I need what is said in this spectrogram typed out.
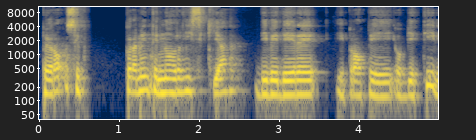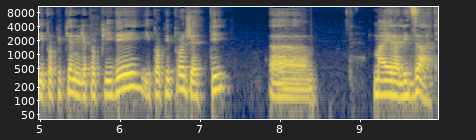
però sicuramente non rischia di vedere i propri obiettivi, i propri piani, le proprie idee, i propri progetti uh, mai realizzati.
